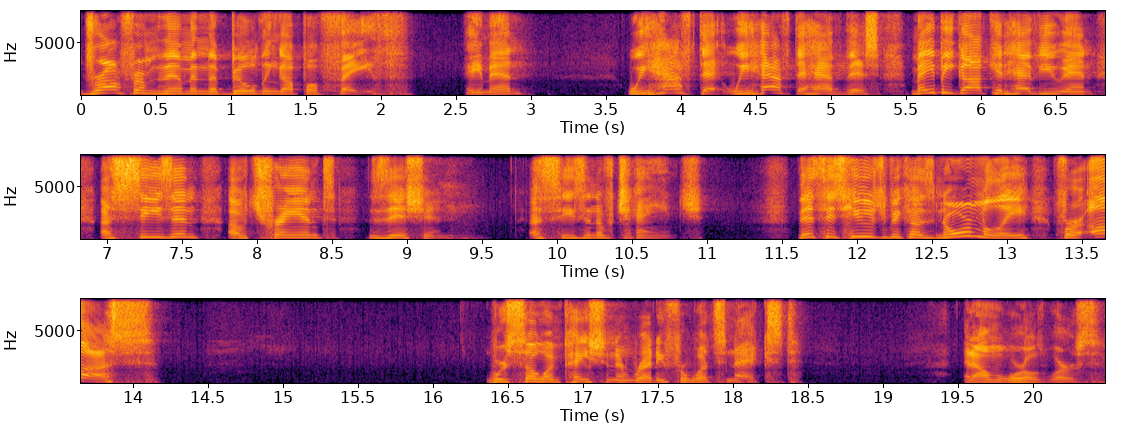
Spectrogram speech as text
draw from them in the building up of faith. Amen. We have to we have to have this. Maybe God could have you in a season of transition, a season of change. This is huge because normally for us we're so impatient and ready for what's next. And I'm the world's worst.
